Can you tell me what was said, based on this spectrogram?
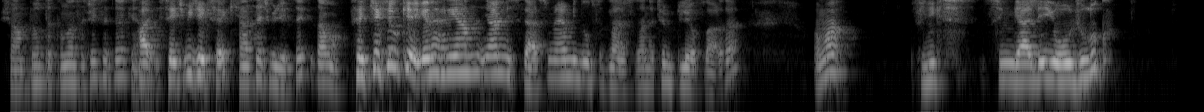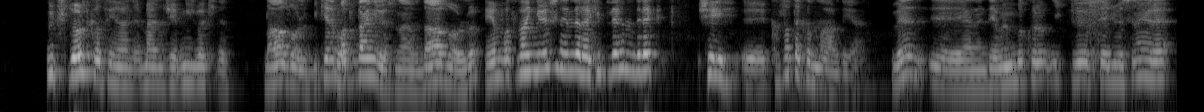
Şampiyon takımdan seçeceksek derken. Hayır, seçmeyeceksek. Ha, seçmeyeceksek tamam. Seçeceksek okey. Gene her yan, yan istersin veya Middleton dersin hani tüm playofflarda. Ama Phoenix'in geldiği yolculuk 3-4 katı yani bence Milwaukee'nin. Daha zorlu. Bir kere Çok- batıdan giriyorsun abi. Daha zorlu. Hem batıdan giriyorsun hem de rakiplerin direkt şey e, kafa takımlardı yani. Ve e, yani Devin Booker'ın ilk playoff tecrübesine göre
